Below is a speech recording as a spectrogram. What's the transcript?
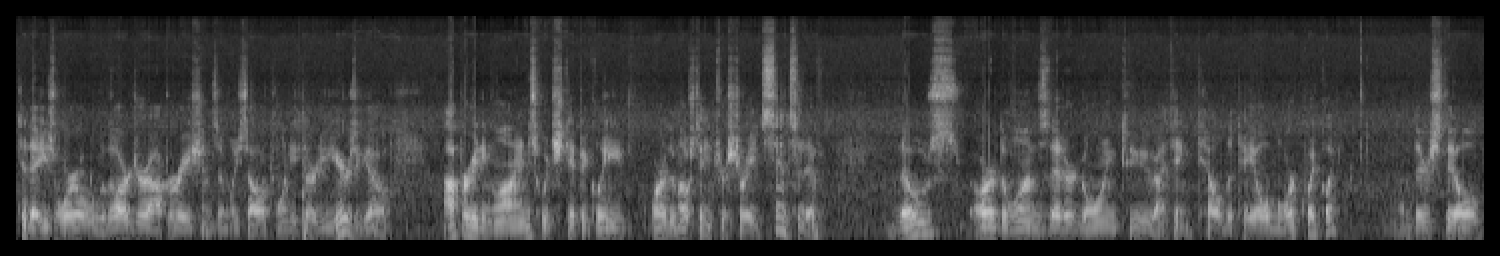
today's world with larger operations than we saw 20, 30 years ago, operating lines, which typically are the most interest rate sensitive, those are the ones that are going to, I think, tell the tale more quickly. They're still,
